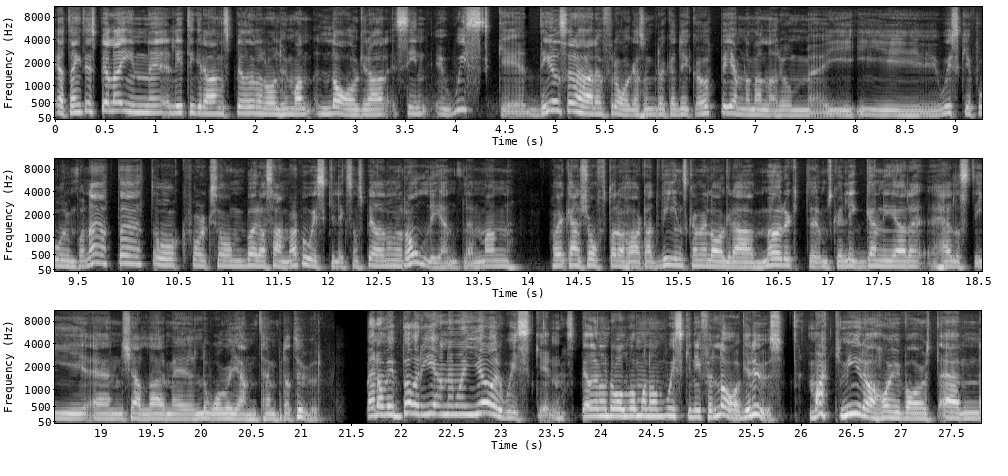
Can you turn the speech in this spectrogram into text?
jag tänkte spela in eh, lite grann, spelar någon roll hur man lagrar sin whisky. Dels är det här en fråga som brukar dyka upp i jämna mellanrum eh, i, i whiskyforum på nätet och folk som börjar samla på whisky liksom spelar någon roll egentligen. Man har ju kanske oftare hört att vin ska man lagra mörkt, de ska ligga ner helst i en källare med låg och jämn temperatur. Men om vi börjar när man gör whiskyn, spelar det någon roll vad man har whiskyn i för lagerhus? Mackmyra har ju varit en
